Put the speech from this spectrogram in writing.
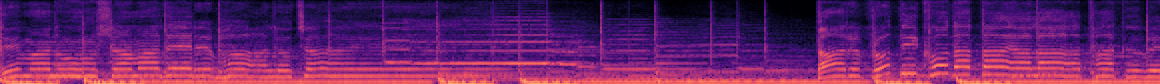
যে মানুষ আমাদের ভালো চায়, তার প্রতি খোদা তায়ালা থাকবে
